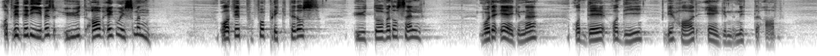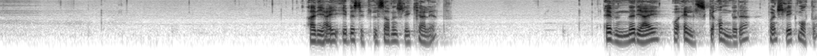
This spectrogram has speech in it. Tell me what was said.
At vi drives ut av egoismen, og at vi forplikter oss utover oss selv, våre egne og det og de vi har egennytte av. Er jeg i besittelse av en slik kjærlighet? Evner jeg å elske andre på en slik måte?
